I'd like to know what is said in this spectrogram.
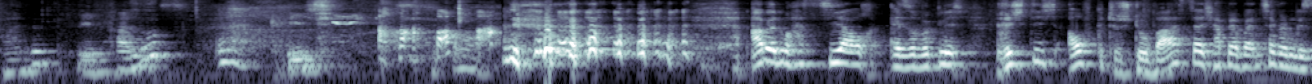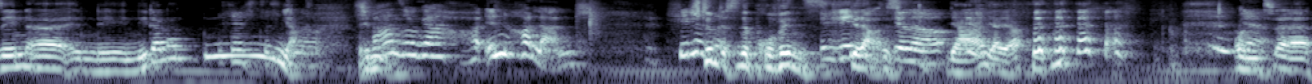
Fall wie Phallus? Ich. Aber du hast sie ja auch also wirklich richtig aufgetischt. Du warst ja, ich habe ja bei Instagram gesehen, äh, in den Niederlanden. Richtig, ja. genau. Ich war sogar in Holland. Viele Stimmt, das ist eine Provinz. Richtig, genau. ist- genau. Ja, ja, ja. Mhm. Und äh,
